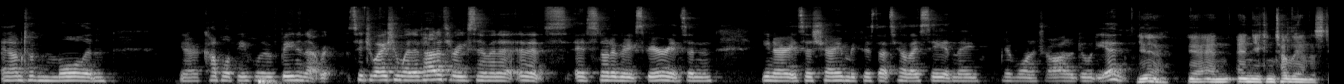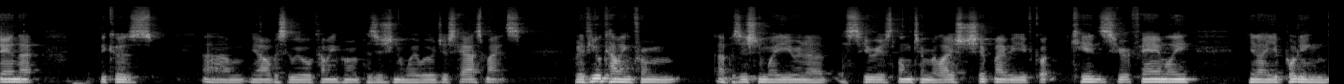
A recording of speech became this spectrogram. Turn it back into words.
and I'm talking more than you know a couple of people who have been in that situation where they've had a threesome and, it, and it's it's not a good experience, and you know it's a shame because that's how they see it, and they never want to try it or do it again. Yeah, yeah, and and you can totally understand that because um, you know obviously we were coming from a position where we were just housemates, but if you're coming from a position where you're in a, a serious long-term relationship, maybe you've got kids, you're a family, you know, you're putting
